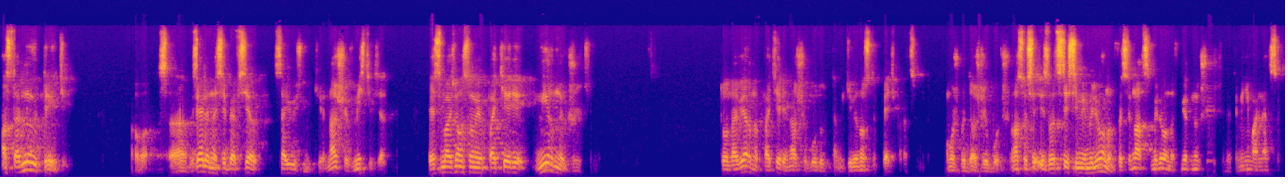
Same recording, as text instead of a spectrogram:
Остальную треть э, взяли на себя все союзники, наши вместе взятые. Если мы возьмем с вами потери мирных жителей, то, наверное, потери наши будут там 95%, может быть, даже и больше. У нас из 27 миллионов 18 миллионов мирных жителей. Это минимальная цифра.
